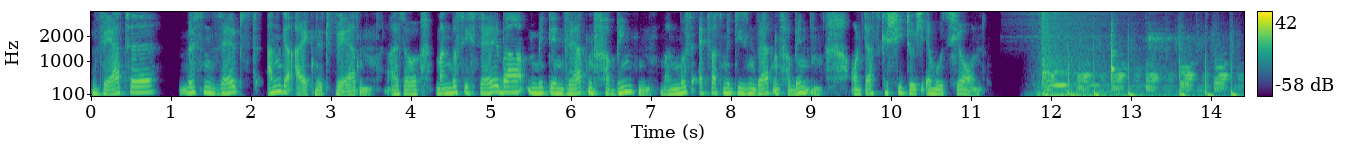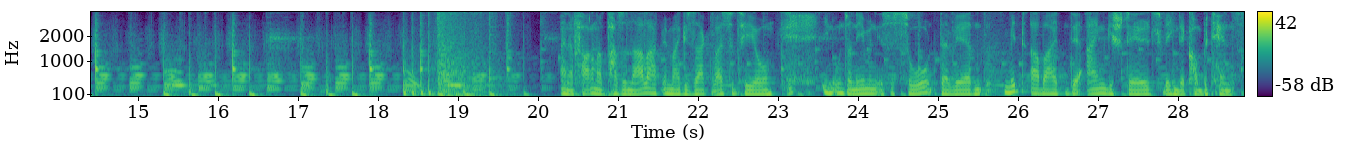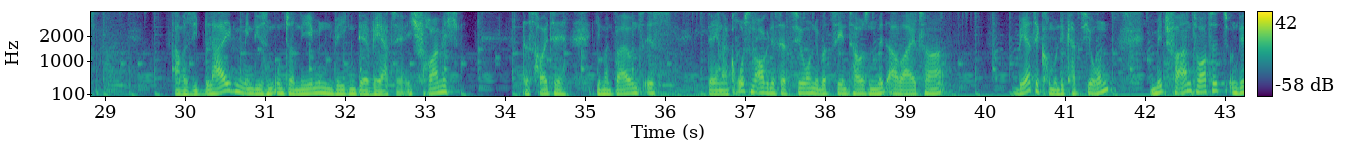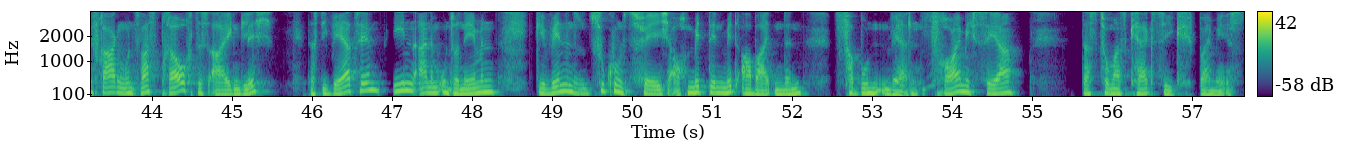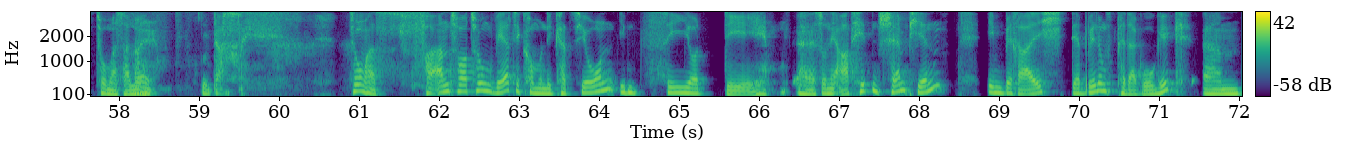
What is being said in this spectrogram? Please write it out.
Werte müssen selbst angeeignet werden. Also man muss sich selber mit den Werten verbinden. Man muss etwas mit diesen Werten verbinden. Und das geschieht durch Emotion. Ein erfahrener Personaler hat mir mal gesagt, weißt du Theo, in Unternehmen ist es so, da werden Mitarbeitende eingestellt wegen der Kompetenz aber sie bleiben in diesem Unternehmen wegen der Werte. Ich freue mich, dass heute jemand bei uns ist, der in einer großen Organisation über 10.000 Mitarbeiter Wertekommunikation mitverantwortet und wir fragen uns, was braucht es eigentlich, dass die Werte in einem Unternehmen gewinnend und zukunftsfähig auch mit den Mitarbeitenden verbunden werden. Ich freue mich sehr, dass Thomas Kerksieg bei mir ist. Thomas, hallo. Hi. Guten Tag. Thomas, Verantwortung, Wertekommunikation im CJD. Äh, so eine Art Hidden Champion im Bereich der Bildungspädagogik. Ähm,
